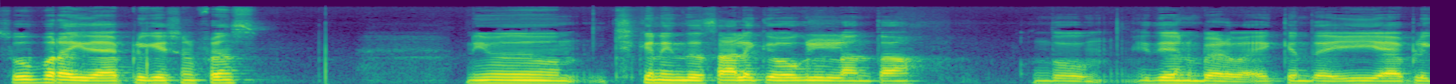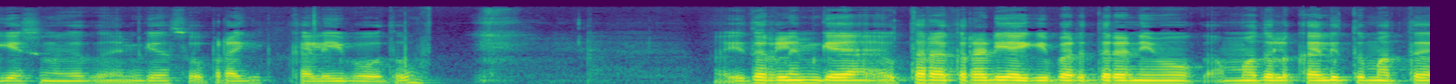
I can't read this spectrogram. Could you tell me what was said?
ಸೂಪರ್ ಆಗಿದೆ ಆ್ಯಪ್ಲಿಕೇಶನ್ ಫ್ರೆಂಡ್ಸ್ ನೀವು ಚಿಕನಿಂದ ಸಾಲಕ್ಕೆ ಹೋಗಲಿಲ್ಲ ಅಂತ ಒಂದು ಇದೇನು ಬೇಡವ? ಯಾಕೆಂದರೆ ಈ ಆ್ಯಪ್ಲಿಕೇಶನ್ ನಿಮಗೆ ಸೂಪರಾಗಿ ಕಲಿಬೋದು. ಇದರಲ್ಲಿ ನಿಮಗೆ ಉತ್ತರ ರೆಡಿಯಾಗಿ ಬರೆದರೆ ನೀವು ಮೊದಲು ಕಲಿತು ಮತ್ತು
